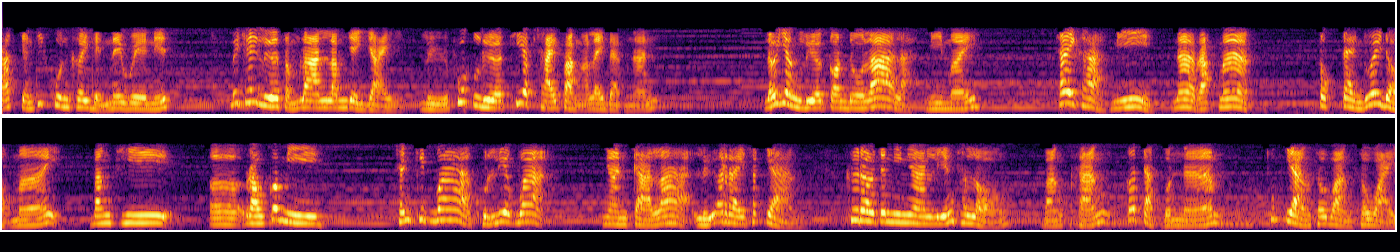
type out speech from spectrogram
รักอย่างที่คุณเคยเห็นในเวนิส ไม่ใช่เรือสำราญลำใหญ่ ๆ หรือพวกเรือเทียบชายฝั่งอะไรแบบนั้น แล้วอย่างเรือกอนโดล่าล่ะ มีไหม ใช่ค่ะ มี น่ารักมาก ตกแต่งด้วยดอกไม้ บางที เออเราก็มี ฉันคิดว่าคุณเรียกว่า งานกาล่าหรืออะไรสักอย่าง คือเราจะมีงานเลี้ยงฉลอง บางครั้งก็จัดบนน้ำทุกอย่างสว่างสวัย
